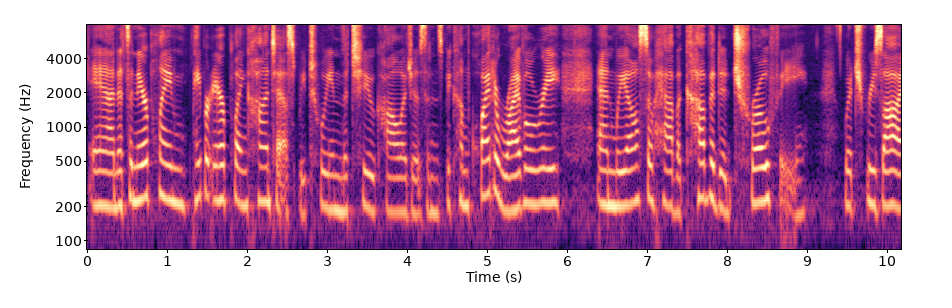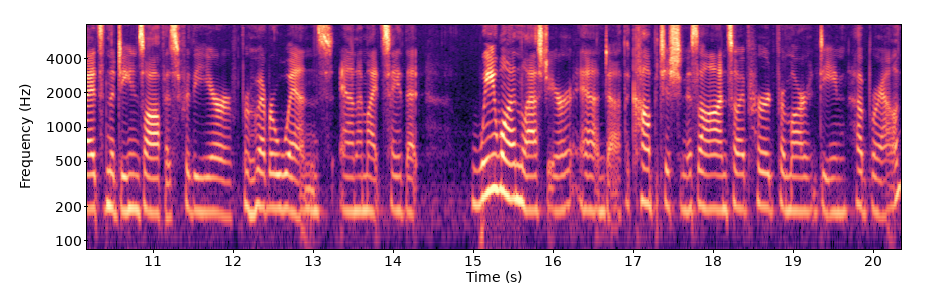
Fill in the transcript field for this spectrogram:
and it's an airplane paper airplane contest between the two colleges and it's become quite a rivalry and we also have a coveted trophy which resides in the dean's office for the year for whoever wins and i might say that we won last year and uh, the competition is on so i've heard from our dean hub brown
